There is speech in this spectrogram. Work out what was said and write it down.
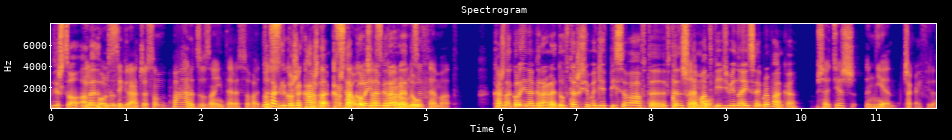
Wiesz co, ale. I polscy gracze są bardzo zainteresowani. No to tak, tylko że każda, każda kolejna gra Redów. Temat. Każda kolejna gra Redów też się będzie wpisywała w, te, w ten schemat Wiedźmina i Cyberpunka. Przecież nie, czekaj chwilę.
